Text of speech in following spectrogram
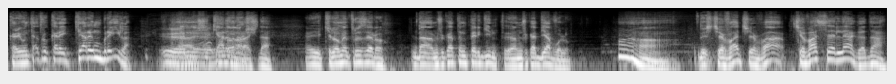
care e un teatru care e chiar în Brăila. Da, și chiar în oraș, da. E kilometru zero. Da, am jucat în Perghint, am jucat Diavolul. Ah. Deci ceva, ceva... Ceva se leagă, da.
